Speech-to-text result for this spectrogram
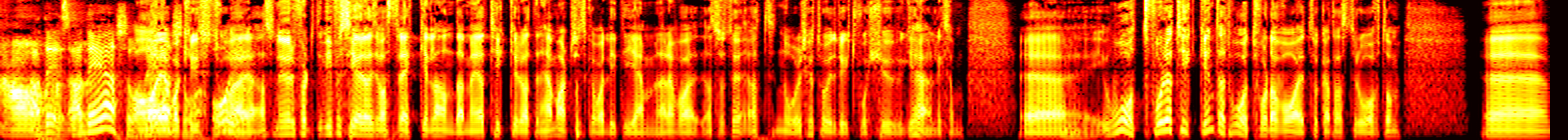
Ja, ja, det, alltså, ja, det är så. Ja, det jag jobbar kryss två Oj, här. ja. Alltså, nu är det 40, vi får se var strecken landar, men jag tycker att den här matchen ska vara lite jämnare än vad... Alltså att Norwich ska stå i drygt 2,20 här liksom. Eh, Watford, jag tycker inte att Watford har varit så katastrof. De, eh,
